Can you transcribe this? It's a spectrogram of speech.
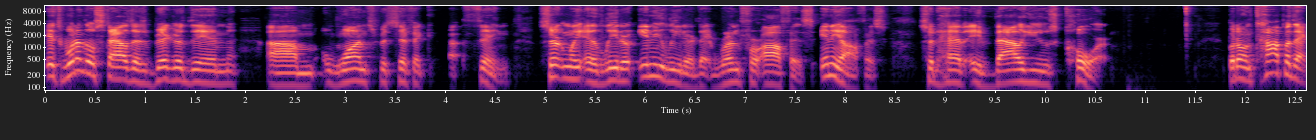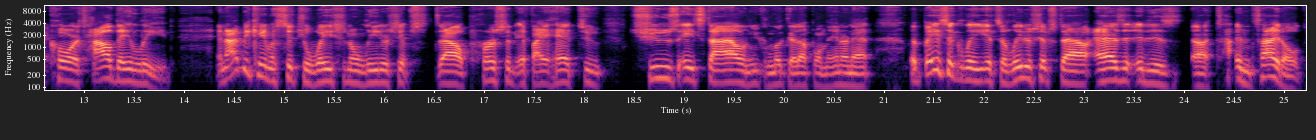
it's one of those styles that's bigger than um, one specific uh, thing. Certainly, a leader, any leader that runs for office, any office, should have a values core. But on top of that core is how they lead. And I became a situational leadership style person if I had to choose a style, and you can look that up on the internet. But basically, it's a leadership style as it is uh, t- entitled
